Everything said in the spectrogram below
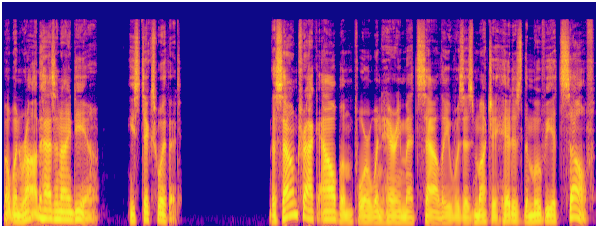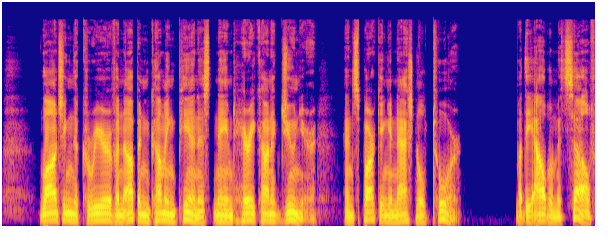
But when Rob has an idea, he sticks with it. The soundtrack album for When Harry Met Sally was as much a hit as the movie itself, launching the career of an up and coming pianist named Harry Connick Jr. and sparking a national tour. But the album itself,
